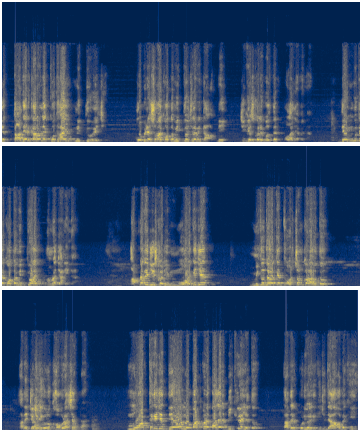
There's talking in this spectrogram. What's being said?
যে তাদের কারণে কোথায় মৃত্যু হয়েছে। কোভিডের সময় কত মৃত্যু হয়েছিল আমি আপনি জিজ্ঞেস করে বলতেন বলা যাবে না। ডেঙ্গুতে কত মৃত্যু হয় আমরা জানি না। আপনাকে জিজ্ঞেস করি মর্গে যে মৃতদেহকে ধর্ষণ করা হতো, তাদের জন্য কি কোনো খবর আছে আপনার? মর্গ থেকে যে দেহ লোপাট করে বাজারে বিক্রি হয়ে যেত, তাদের পরিবারকে কিছু দেওয়া হবে কি?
